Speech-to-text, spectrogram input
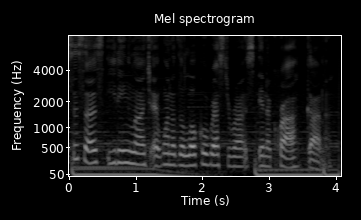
This is us eating lunch at one of the local restaurants in Accra, Ghana.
